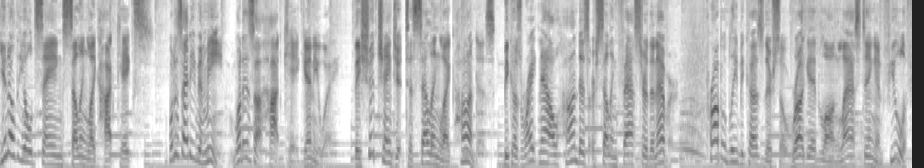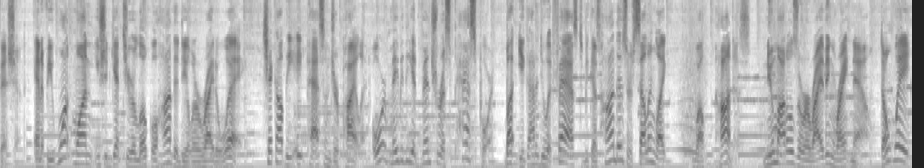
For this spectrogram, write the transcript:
You know the old saying, selling like hotcakes? What does that even mean? What is a hotcake anyway? They should change it to selling like Hondas, because right now, Hondas are selling faster than ever probably because they're so rugged, long lasting, and fuel efficient. And if you want one, you should get to your local Honda dealer right away. Check out the 8 passenger pilot or maybe the adventurous passport. But you gotta do it fast because Hondas are selling like, well, Hondas. New models are arriving right now. Don't wait,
